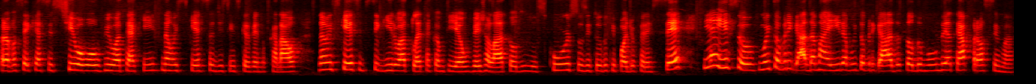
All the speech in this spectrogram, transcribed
Para você que assistiu ou ouviu até aqui, não esqueça de se inscrever no canal. Não esqueça de seguir o Atleta Campeão. Veja lá todos os cursos e tudo que pode oferecer. E é isso. Muito obrigada, Maíra. Muito obrigada a todo mundo e até a próxima.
